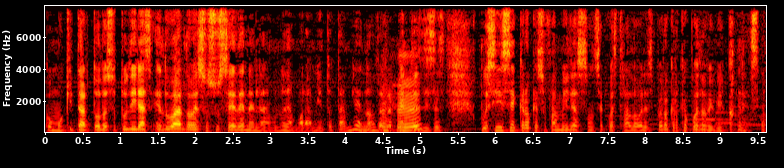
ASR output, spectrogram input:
como quitar todo eso. Tú dirás, Eduardo, eso sucede en el enamoramiento también, ¿no? De repente dices, pues sí, sé, creo que su familia son secuestradores, pero creo que puedo vivir con eso.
